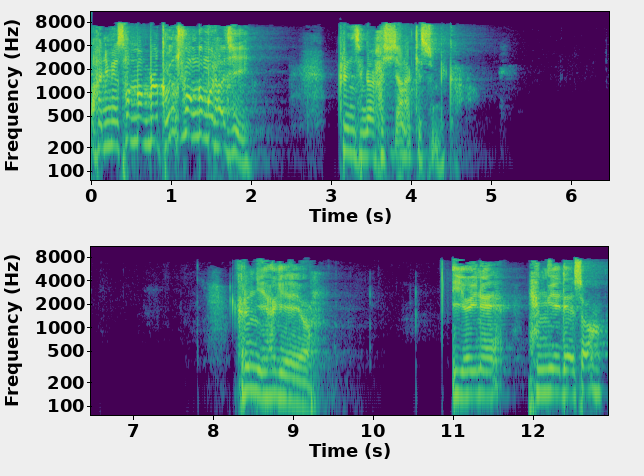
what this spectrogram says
아니면 3만 불 건축원금을 하지. 그런 생각을 하시지 않았겠습니까? 그런 이야기예요. 이 여인의 행위에 대해서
